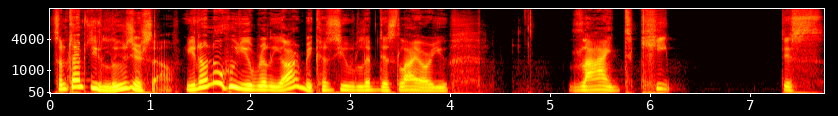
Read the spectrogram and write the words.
sometimes you lose yourself. You don't know who you really are because you live this lie or you lied to keep this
